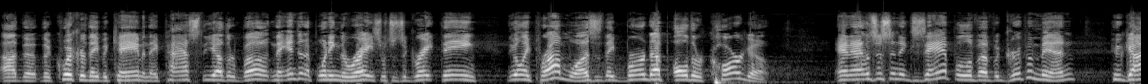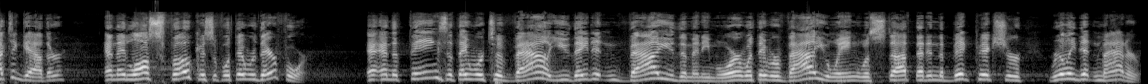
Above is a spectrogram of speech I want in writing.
uh, the, the quicker they became, and they passed the other boat, and they ended up winning the race, which was a great thing the only problem was is they burned up all their cargo. And that was just an example of, of a group of men who got together and they lost focus of what they were there for. And, the things that they were to value, they didn't value them anymore. What they were valuing was stuff that in the big picture really didn't matter.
